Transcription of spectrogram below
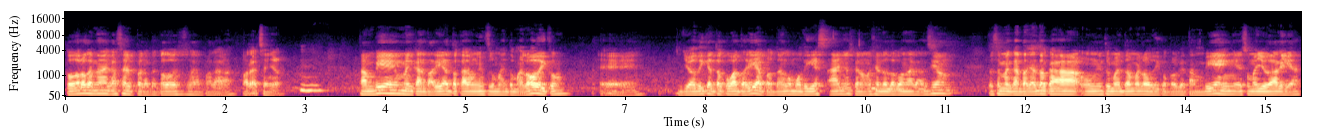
todo lo que tenga que hacer, pero que todo eso sea para, para el Señor. Ujú. También me encantaría tocar un instrumento melódico. Eh, yo di que toco batería, pero tengo como 10 años que no me siento tocar una canción. Entonces me encantaría tocar un instrumento melódico porque también eso me ayudaría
